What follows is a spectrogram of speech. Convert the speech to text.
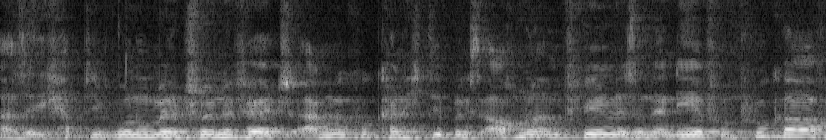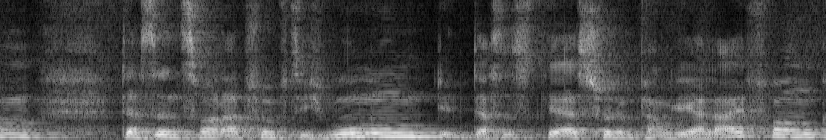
Also ich habe die Wohnung mir in Schönefeld angeguckt, kann ich dir übrigens auch nur empfehlen, das ist in der Nähe vom Flughafen. Das sind 250 Wohnungen, das ist, der ist schon im Pangea Live-Fonds,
